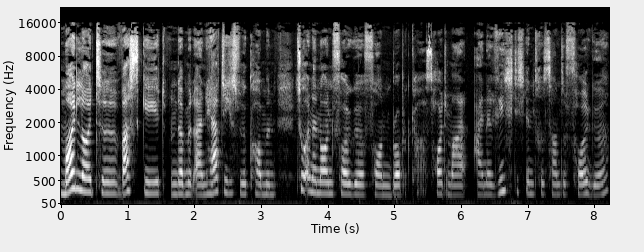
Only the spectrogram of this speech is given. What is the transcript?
Moin Leute, was geht? Und damit ein herzliches Willkommen zu einer neuen Folge von Broadcast. Heute mal eine richtig interessante Folge,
